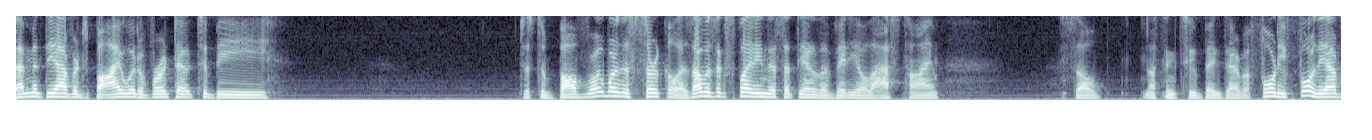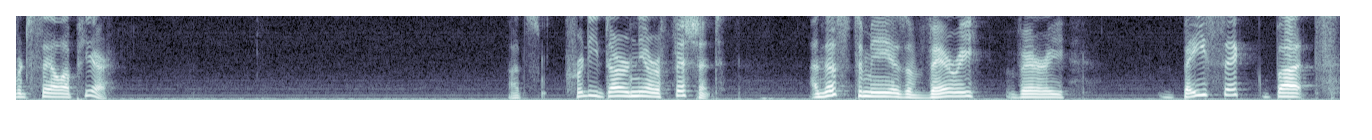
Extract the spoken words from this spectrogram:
That meant the average buy would have worked out to be just above right where the circle is. I was explaining this at the end of the video last time. So nothing too big there. But 44, the average sale up here. That's pretty darn near efficient. And this to me is a very, very basic but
